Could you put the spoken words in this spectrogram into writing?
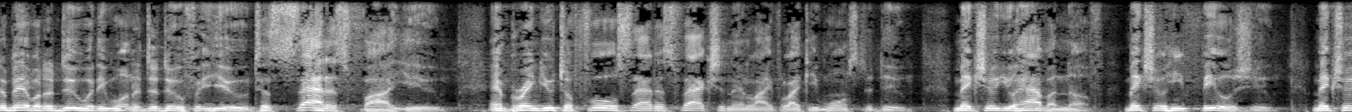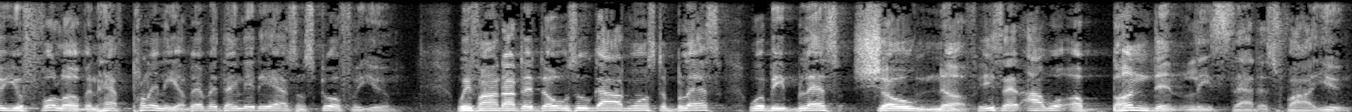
to be able to do what he wanted to do for you, to satisfy you and bring you to full satisfaction in life like he wants to do. Make sure you have enough. Make sure he fills you. Make sure you're full of and have plenty of everything that he has in store for you. We found out that those who God wants to bless will be blessed show enough. He said, I will abundantly satisfy you.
